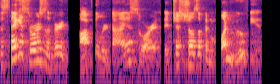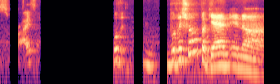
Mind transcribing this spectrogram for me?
The Stegosaurus is a very popular dinosaur, and it just shows up in one movie. It's surprising. Well, th- well, they show up again in uh,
